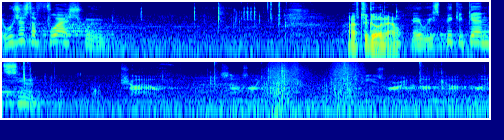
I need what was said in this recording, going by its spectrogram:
It was just a flesh wound. I have to go now. May we speak again soon. Child, sounds like he's worried about the Enclave.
